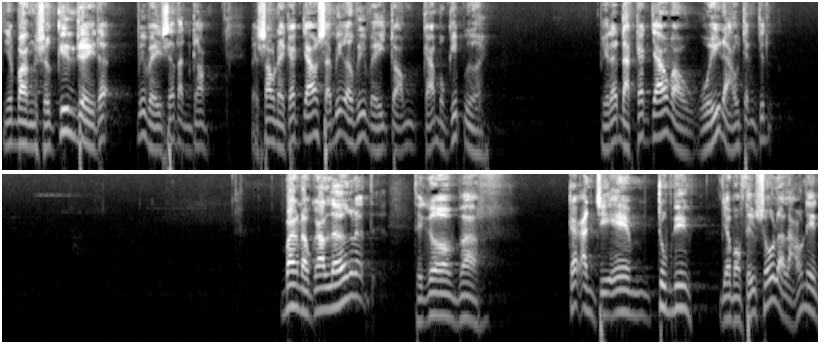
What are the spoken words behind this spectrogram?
Nhưng bằng sự kiên trì đó, quý vị sẽ thành công. Và sau này các cháu sẽ biết ơn quý vị chọn cả một kiếp người. Vì đã đặt các cháu vào quỹ đạo chân chính. Ban đầu ca lớn đó, thì gồm và các anh chị em trung niên và một thiểu số là lão niên.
